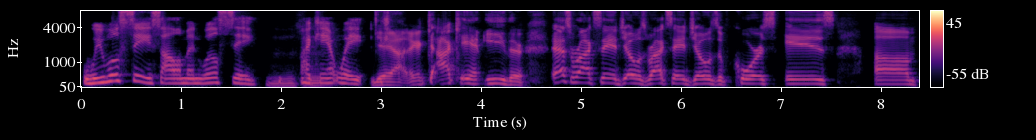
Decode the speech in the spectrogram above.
We will see, Solomon. We'll see. Mm-hmm. I can't wait. Yeah, I can't either. That's Roxanne Jones. Roxanne Jones, of course, is um,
